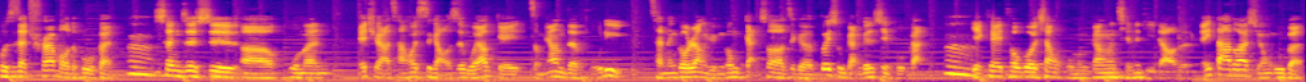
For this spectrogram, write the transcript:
或是在 travel 的部分，嗯，甚至是呃我们。HR 常会思考的是，我要给怎么样的福利，才能够让员工感受到这个归属感跟幸福感？嗯，也可以透过像我们刚刚前面提到的，哎，大家都在使用 Uber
